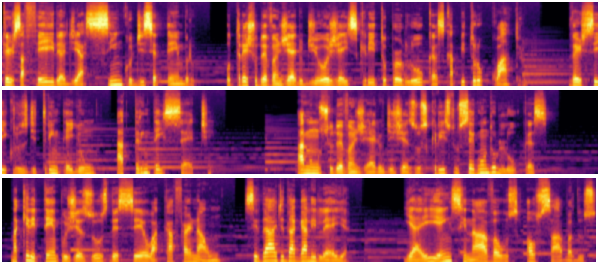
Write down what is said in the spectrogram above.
terça-feira, dia 5 de setembro. O trecho do evangelho de hoje é escrito por Lucas, capítulo 4, versículos de 31 a 37. Anúncio do evangelho de Jesus Cristo segundo Lucas. Naquele tempo Jesus desceu a Cafarnaum, cidade da Galileia, e aí ensinava-os aos sábados.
